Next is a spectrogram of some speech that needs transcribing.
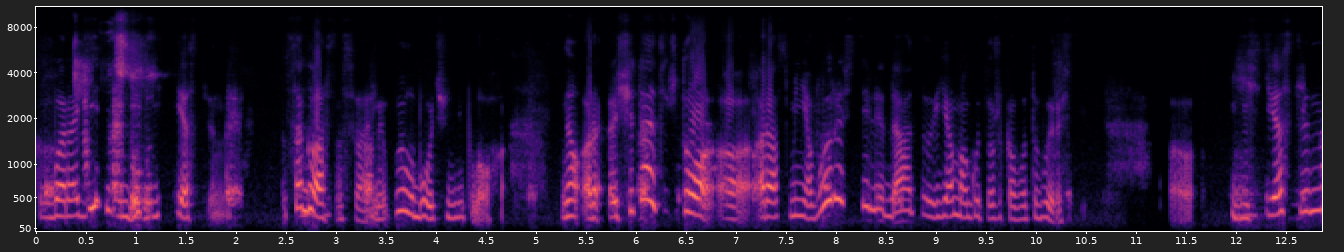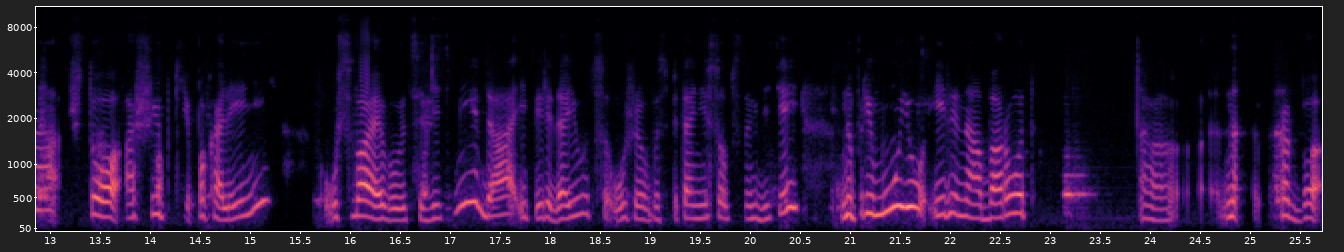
как бы родителям было естественно. Согласна с вами, было бы очень неплохо. Но считается, что а, раз меня вырастили, да, то я могу тоже кого-то вырастить. А, естественно, что ошибки поколений усваиваются детьми, да, и передаются уже в воспитании собственных детей напрямую или наоборот, как бы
